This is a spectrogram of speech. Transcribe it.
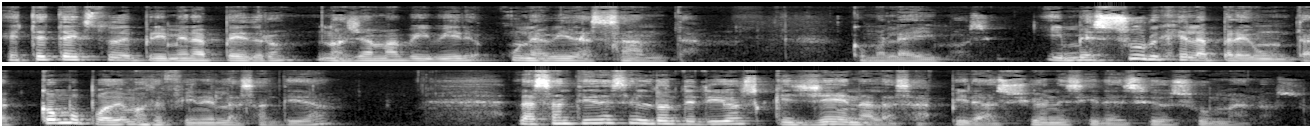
Este texto de Primera Pedro nos llama a vivir una vida santa, como leímos. Y me surge la pregunta, ¿cómo podemos definir la santidad? La santidad es el don de Dios que llena las aspiraciones y deseos humanos.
